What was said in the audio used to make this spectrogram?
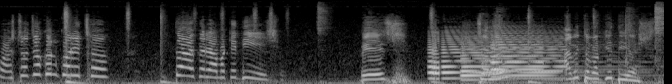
কষ্ট যখন করেছ দয়া করে আমাকে দিয়ে এসো। বেশ চলো আমি তোমাকে দিয়ে আসছি।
